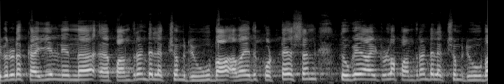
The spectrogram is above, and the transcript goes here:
ഇവരുടെ കയ്യിൽ നിന്ന് പന്ത്രണ്ട് ലക്ഷം രൂപ അതായത് കൊട്ടേഷൻ തുകയായിട്ടുള്ള പന്ത്രണ്ട് ലക്ഷം രൂപ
